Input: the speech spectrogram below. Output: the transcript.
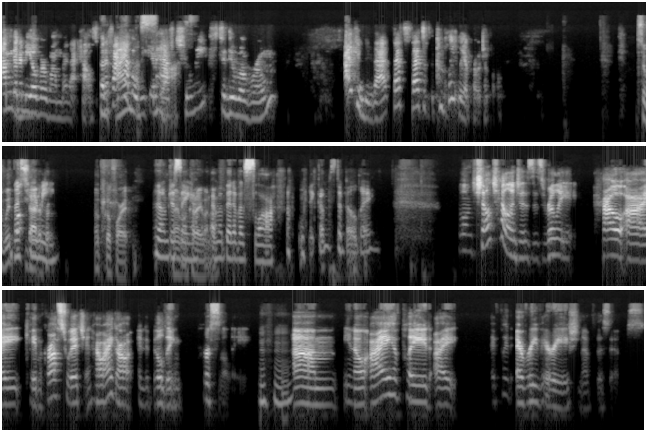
I'm going to be mm-hmm. overwhelmed by that house. But if I have I'm a a week and a half, two weeks to do a room, I can do that. That's that's completely approachable. so with Let's that, hear appro- me. oh, go for it. And I'm just I saying, I'm, I'm a bit of a sloth when it comes to building. Well, shell challenges is really how I came across Twitch and how I got into building personally. Mhm. Um, you know, I have played I I played every variation of The Sims.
